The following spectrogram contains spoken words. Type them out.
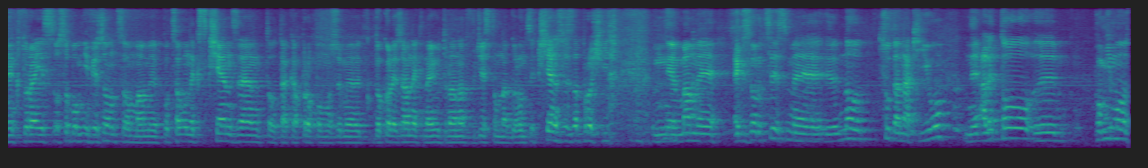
e, która jest osobą niewierzącą, mamy pocałunek z księdzem, to tak a propos możemy do koleżanek na jutro na 20 na gorący księży zaprosić. Mm, Mamy egzorcyzmy, no cuda na kiju, ale to pomimo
